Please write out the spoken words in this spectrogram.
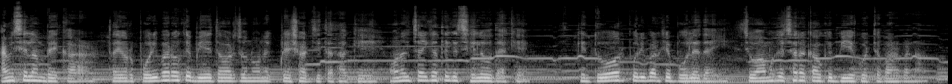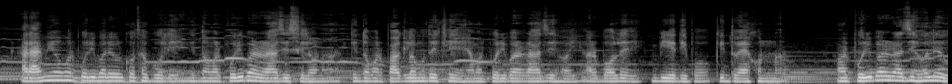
আমি ছিলাম বেকার, তাই ওর পরিবার ওকে বিয়ে দেওয়ার জন্য অনেক প্রেশার দিতে থাকে, অনেক জায়গা থেকে ছেলেও দেখে। কিন্তু ওর পরিবারকে বলে দেয় যে ও আমাকে ছাড়া কাউকে বিয়ে করতে পারবে না। আর আমিও আমার পরিবারে ওর কথা বলি, কিন্তু আমার পরিবার রাজি ছিল না। কিন্তু আমার পাগলামো দেখে আমার পরিবার রাজি হয় আর বলে, বিয়ে দিব, কিন্তু এখন না। আমার পরিবার রাজি হলেও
